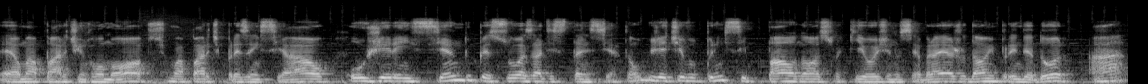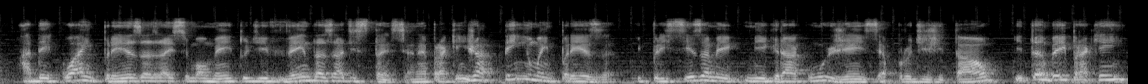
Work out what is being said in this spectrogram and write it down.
é, uma parte em home office, uma parte presencial ou gerenciando pessoas à distância. Então, o objetivo principal nosso aqui hoje no Sebrae é ajudar o empreendedor a adequar empresas a esse momento de vendas à distância, né? Para quem já tem uma empresa e precisa migrar com urgência para o digital e também para quem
